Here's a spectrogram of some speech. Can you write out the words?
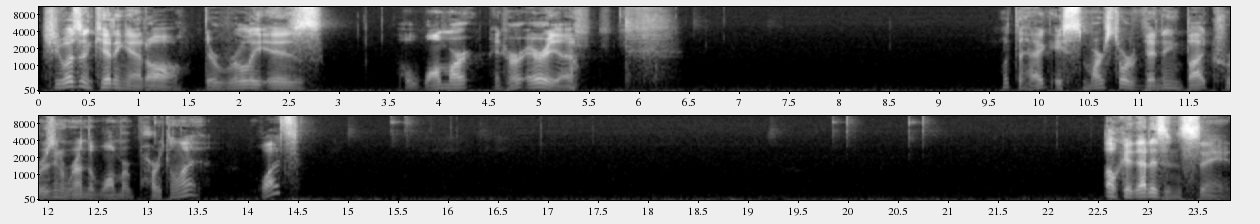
She wasn't kidding at all. There really is a Walmart in her area. What the heck? A smart store vending bot cruising around the Walmart parking lot? What? Okay, that is insane.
